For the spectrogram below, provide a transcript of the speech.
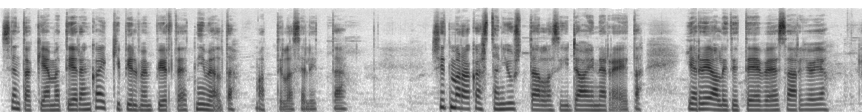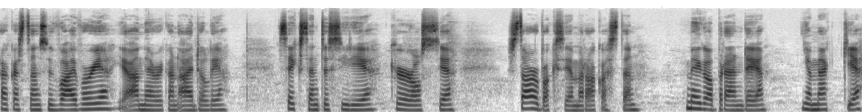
Sen takia mä tiedän kaikki pilvenpiirteet nimeltä, Mattila selittää. Sitten mä rakastan just tällaisia dinereita ja reality-tv-sarjoja. Rakastan Survivoria ja American Idolia – Sex and the Cityä, Girlsia, Starbucksia mä rakastan, megabrändejä ja Mäkkiä.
